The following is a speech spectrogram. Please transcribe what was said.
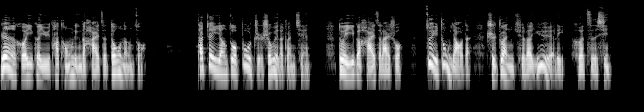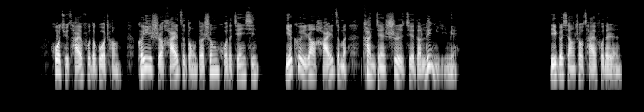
任何一个与他同龄的孩子都能做。他这样做不只是为了赚钱，对一个孩子来说，最重要的是赚取了阅历和自信。获取财富的过程可以使孩子懂得生活的艰辛，也可以让孩子们看见世界的另一面。一个享受财富的人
